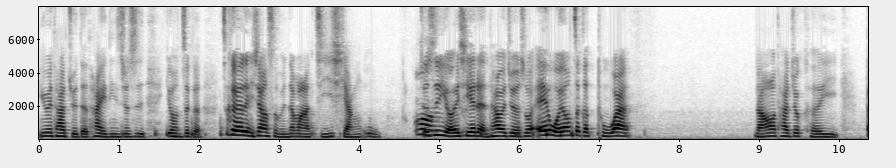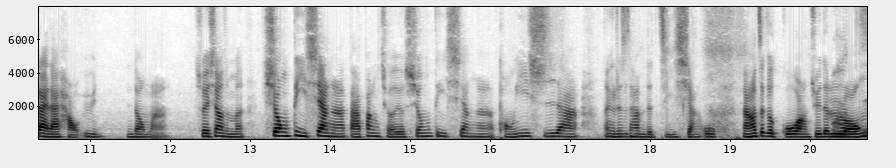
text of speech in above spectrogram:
因为他觉得他一定就是用这个，这个有点像什么，你知道吗？吉祥物，就是有一些人他会觉得说，哎，我用这个图案，然后他就可以带来好运，你懂吗？所以像什么兄弟象啊，打棒球有兄弟象啊，统一师啊，那个就是他们的吉祥物。然后这个国王觉得龙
